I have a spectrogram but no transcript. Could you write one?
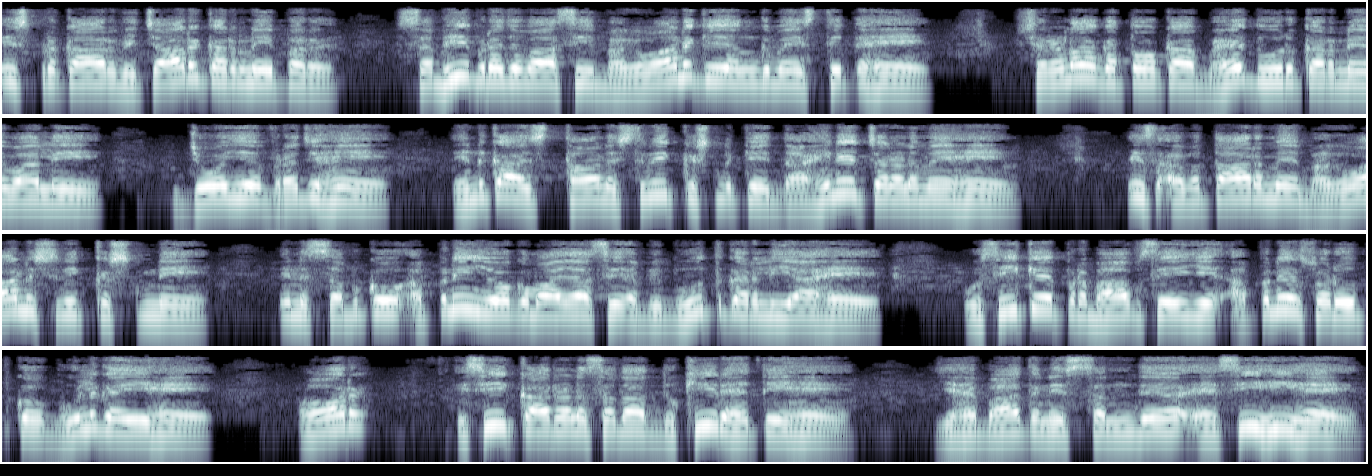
इस प्रकार विचार करने पर सभी ब्रजवासी भगवान के अंग में स्थित हैं। शरणागतों का भय दूर करने वाले जो ये व्रज हैं, इनका स्थान श्री कृष्ण के दाहिने चरण में है। इस अवतार में भगवान श्री कृष्ण ने इन सबको अपनी योग माया से अभिभूत कर लिया है। उसी के प्रभाव से ये अपने स्वरूप को भूल गए हैं और इसी कारण सदा दुखी रहते हैं। यह बात निस्संदेह ऐसी ही है।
